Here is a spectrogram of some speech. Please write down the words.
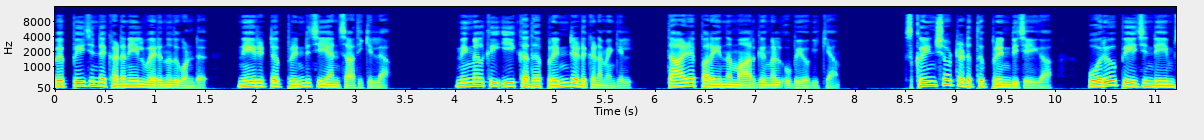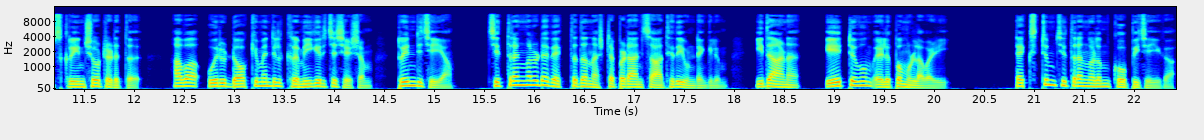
വെബ് പേജിന്റെ ഘടനയിൽ വരുന്നതുകൊണ്ട് നേരിട്ട് പ്രിന്റ് ചെയ്യാൻ സാധിക്കില്ല. നിങ്ങൾക്ക് ഈ കഥ പ്രിന്റ് എടുക്കണമെങ്കിൽ താഴെ പറയുന്ന മാർഗങ്ങൾ ഉപയോഗിക്കാം. സ്ക്രീൻഷോട്ട് എടുത്ത് പ്രിന്റ് ചെയ്യുക. ഓരോ പേജിന്റെയും സ്ക്രീൻഷോട്ട് എടുത്ത് അവ ഒരു ഡോക്യുമെന്റിൽ ക്രമീകരിച്ച ശേഷം പ്രിന്റ് ചെയ്യാം. ചിത്രങ്ങളുടെ വ്യക്തത നഷ്ടപ്പെടാൻ സാധ്യതയുണ്ടെങ്കിലും ഇതാണ് ഏറ്റവും എളുപ്പമുള്ള വഴി. ടെക്സ്റ്റും ചിത്രങ്ങളും കോപ്പി ചെയ്യുക.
